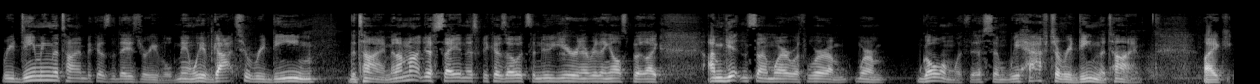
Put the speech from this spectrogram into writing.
redeeming the time because the days are evil. Man, we have got to redeem the time. And I'm not just saying this because, oh, it's a new year and everything else, but like, I'm getting somewhere with where I'm, where I'm going with this, and we have to redeem the time. Like,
